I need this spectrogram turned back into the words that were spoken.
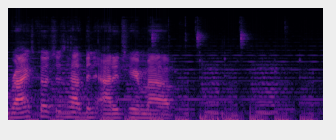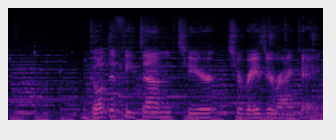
Ranked coaches have been added to your map. Go defeat them to your to raise your ranking.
